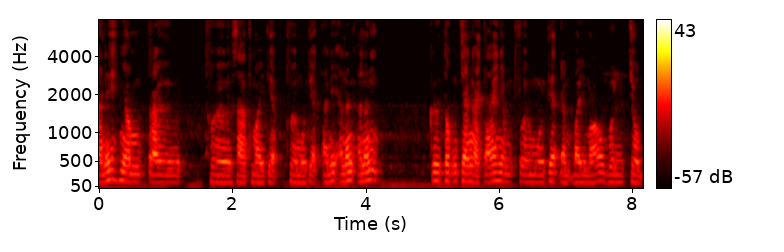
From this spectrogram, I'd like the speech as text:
អានេះខ្ញុំត្រូវធ្វើសារថ្មីទៀតធ្វើមួយទៀតអានេះអាហ្នឹងអាហ្នឹងគឺទុកអញ្ចឹងហើយតែខ្ញុំធ្វើមួយទៀតដើម្បីមកវិលជុំ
